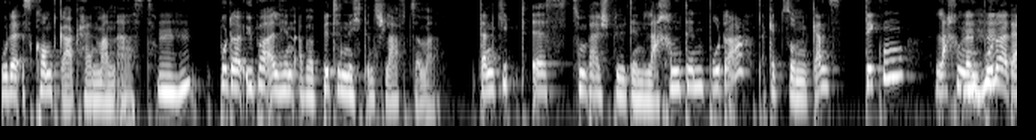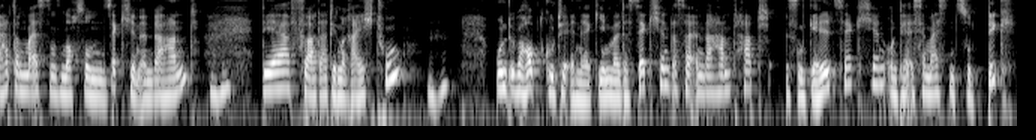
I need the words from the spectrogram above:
oder es kommt gar kein Mann erst. Mhm. Buddha überall hin, aber bitte nicht ins Schlafzimmer. Dann gibt es zum Beispiel den lachenden Buddha. Da gibt es so einen ganz dicken, lachenden mhm. Buddha, der hat dann meistens noch so ein Säckchen in der Hand. Mhm. Der fördert den Reichtum mhm. und überhaupt gute Energien, weil das Säckchen, das er in der Hand hat, ist ein Geldsäckchen und der ist ja meistens so dick.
